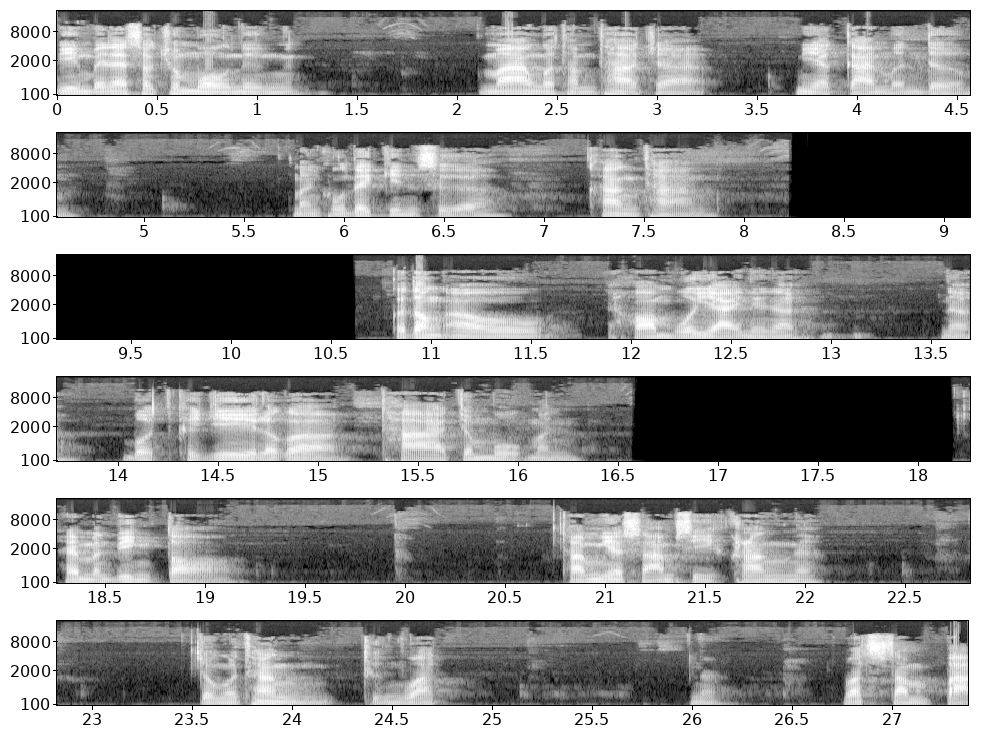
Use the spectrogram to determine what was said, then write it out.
วิ่งไปได้สักชั่วโมงหนึ่งม้ามก็ทำท่าจะมีอาการเหมือนเดิม มันคงได้กลิ่นเสือข้างทาง ก็ต้องเอาหอมหัวใหญ่นี่นะนะบดขยี้แล้วก็ทาจมูกมัน ให้มันวิ่งต่อทำเงี้ยสามสี่ครั้งนะจนกระทั่งถึงวัดนะ วัดสัมป่า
